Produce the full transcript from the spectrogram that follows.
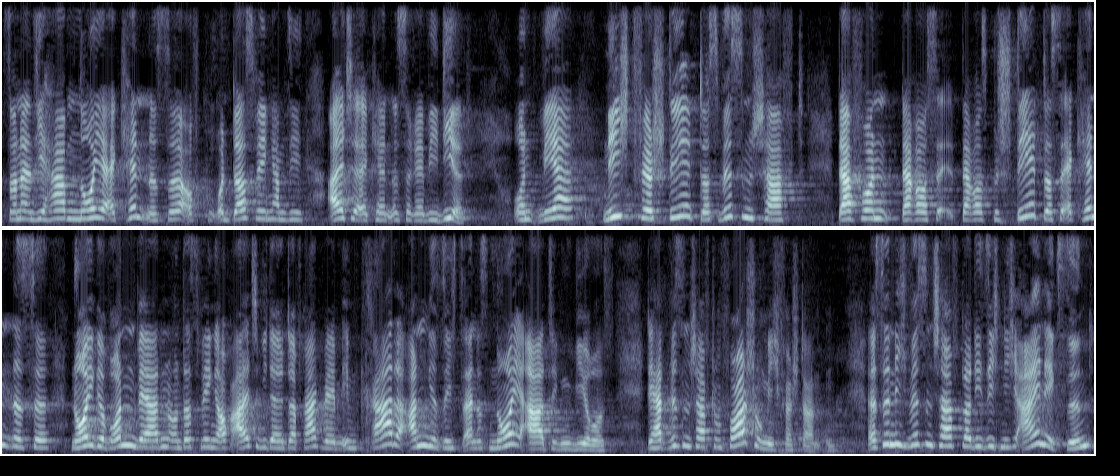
sondern sie haben neue Erkenntnisse, und deswegen haben sie alte Erkenntnisse revidiert. Und wer nicht versteht, dass Wissenschaft davon, daraus, daraus besteht, dass Erkenntnisse neu gewonnen werden und deswegen auch alte wieder hinterfragt werden, eben gerade angesichts eines neuartigen Virus, der hat Wissenschaft und Forschung nicht verstanden. Es sind nicht Wissenschaftler, die sich nicht einig sind,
